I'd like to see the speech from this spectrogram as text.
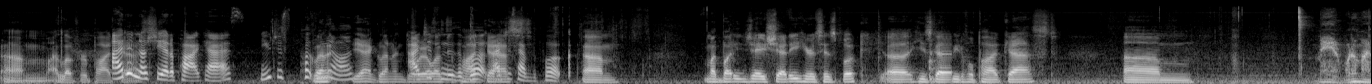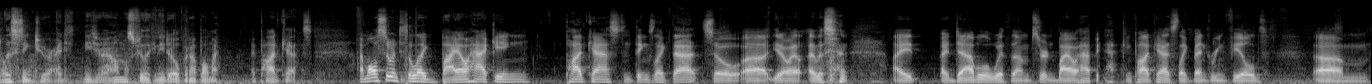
Um, I love her podcast. I didn't know she had a podcast. You just put Glenn, me on. Yeah, Glennon Doyle I just has knew the, the podcast. book. I just have the book. Um, my buddy Jay Shetty, here's his book. Uh, he's got a beautiful podcast. Um, man, what am I listening to? I need to, I almost feel like I need to open up all my, my podcasts. I'm also into like biohacking podcasts and things like that. So uh, you know, I, I listen, I I dabble with um, certain biohacking podcasts like Ben Greenfield. Um,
